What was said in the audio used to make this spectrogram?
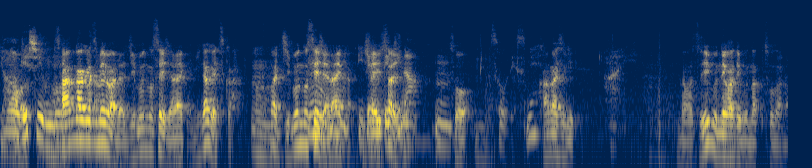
や激しい運動だった。3ヶ月目までは自分のせいじゃないから2ヶ月か、うん。まあ自分のせいじゃないから、うん。医者言ってたでしうん。ょそそうですね。う考えすぎ。はい。なんか随分ネガティブになってそうだな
